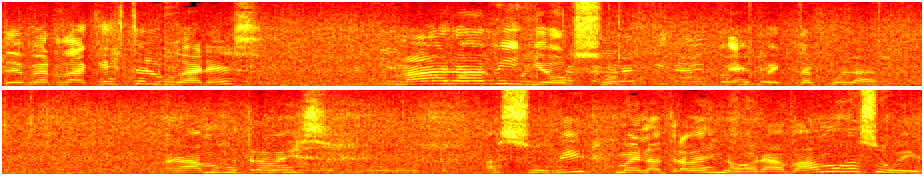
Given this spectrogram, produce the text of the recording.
De verdad que este lugar es maravilloso, espectacular. Ahora vamos otra vez a subir. Bueno, otra vez no, ahora vamos a subir.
